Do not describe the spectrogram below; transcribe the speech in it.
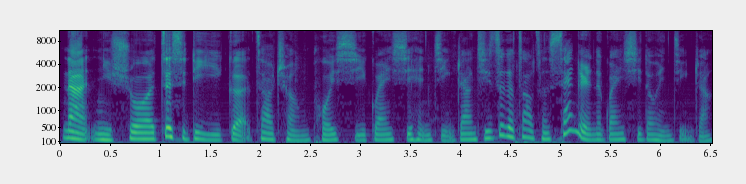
那你说这是第一个造成婆媳关系很紧张，其实这个造成三个人的关系都很紧张。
